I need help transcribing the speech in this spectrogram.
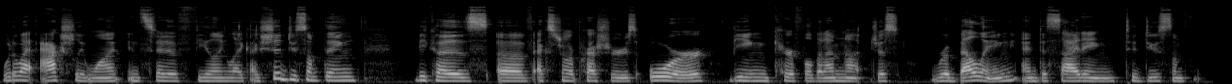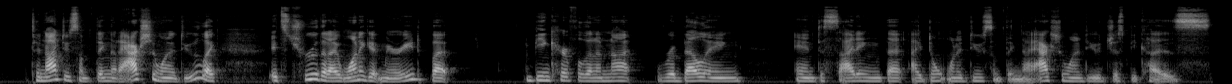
What do I actually want instead of feeling like I should do something because of external pressures or being careful that I'm not just rebelling and deciding to do something to not do something that I actually want to do like it's true that I want to get married but being careful that I'm not rebelling and deciding that I don't want to do something that I actually want to do just because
